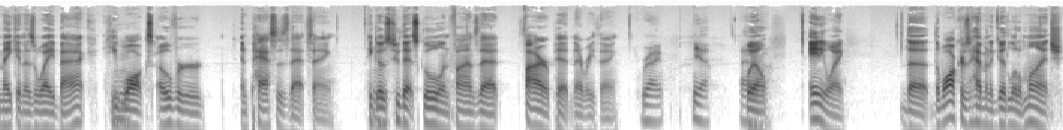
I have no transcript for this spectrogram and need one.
making his way back, he Mm-hmm. walks over and passes that thing. He goes Mm-hmm. to that school and finds that fire pit and everything. right yeah I Well, know. anyway, the the walkers are having a good little munch,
